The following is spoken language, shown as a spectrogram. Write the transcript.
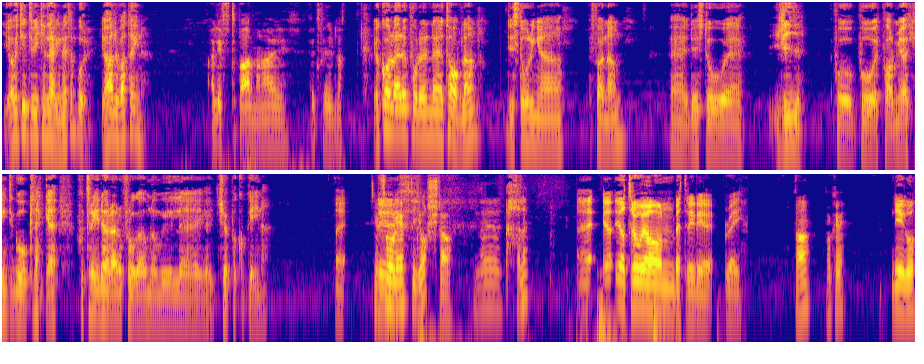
Jag vet inte vilken lägenhet han bor i. Jag har aldrig varit där inne. Jag lyfter på armarna i förtvivlat. Jag kollade på den där tavlan. Det står inga förnamn. Eh, Det står eh, J på, på ett par. Men jag kan inte gå och knacka på tre dörrar och fråga om de vill eh, köpa kokaina. Nej. Ska vi Det- fråga efter Josh då? Nej, Eller? Nej, jag, jag tror jag har en bättre idé, Ray. Ja, okej. Diego,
